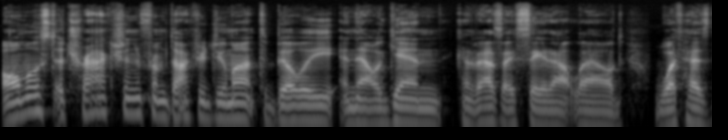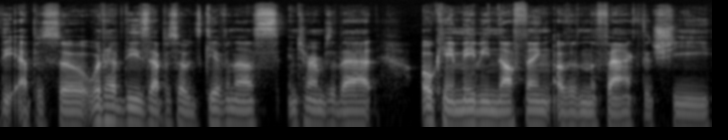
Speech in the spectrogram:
almost attraction from Dr. Dumont to Billy, and now again, kind of as I say it out loud, what has the episode, what have these episodes given us in terms of that? Okay, maybe nothing other than the fact that she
